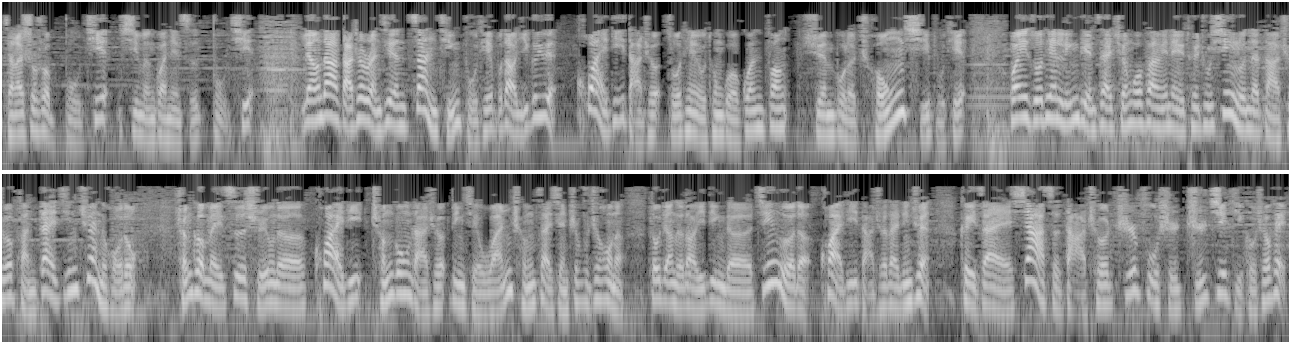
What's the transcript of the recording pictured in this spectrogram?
再来说说补贴，新闻关键词补贴。两大打车软件暂停补贴不到一个月，快滴打车昨天又通过官方宣布了重启补贴。关于昨天零点在全国范围内推出新一轮的打车返代金券的活动。乘客每次使用的快滴成功打车，并且完成在线支付之后呢，都将得到一定的金额的快滴打车代金券，可以在下次打车支付时直接抵扣车费。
